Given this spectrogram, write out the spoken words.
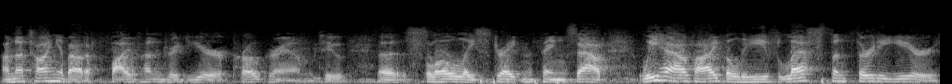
I'm not talking about a 500 year program to uh, slowly straighten things out. We have, I believe, less than 30 years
